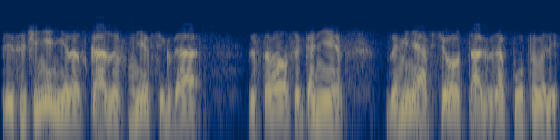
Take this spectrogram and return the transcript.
При сочинении рассказов мне всегда доставался конец. До меня все так запутывали,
